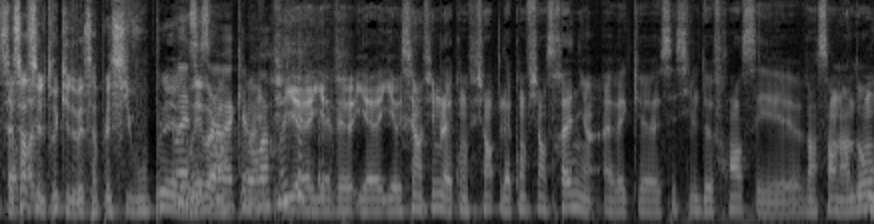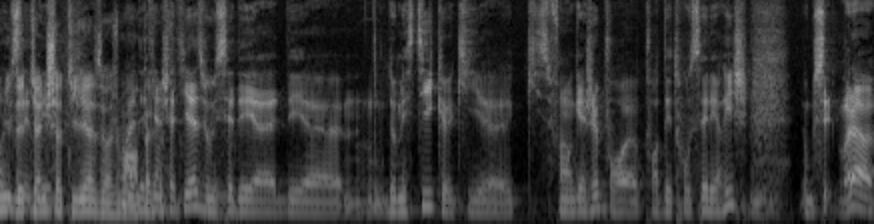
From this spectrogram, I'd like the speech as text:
c'est ça, c'est le truc qui devait s'appeler S'il vous plaît. Ouais, oui, voilà. ça, quelle horreur. puis il y, avait, il y, a aussi un film La, confiance, La confiance règne avec Cécile de France et Vincent Lindon. Oui, d'Étienne Châtilliez, je me rappelle. D'Étienne où c'est des des, des domestiques qui, qui se font engager pour, pour détrousser les riches. Mm. Donc c'est voilà,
